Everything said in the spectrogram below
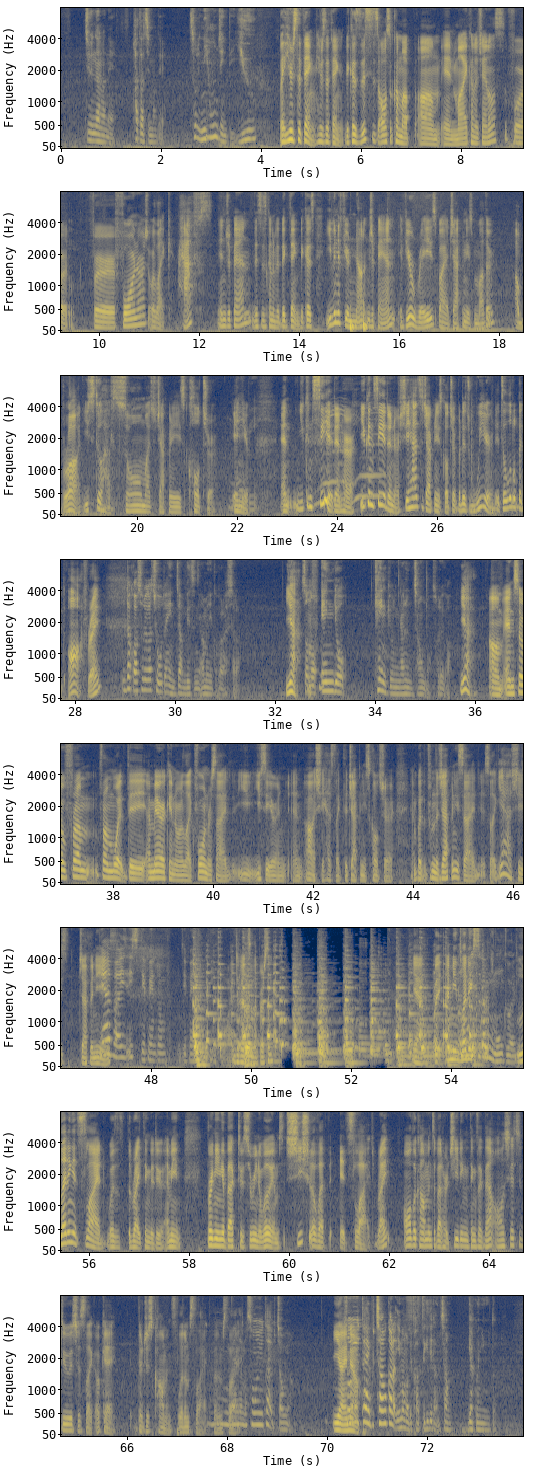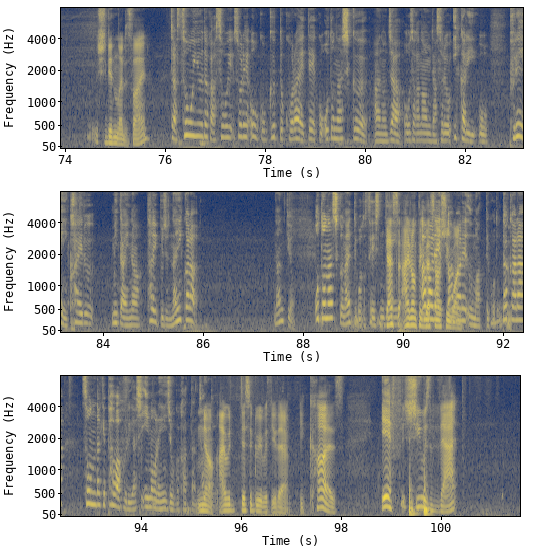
17年20歳までそれ日本人って言う But here's the thing. Here's the thing. Because this has also come up um, in my kind of channels for for foreigners or like halves in Japan. This is kind of a big thing because even if you're not in Japan, if you're raised by a Japanese mother abroad, you still have so much Japanese culture in you. Maybe. And you can see it in her. You can see it in her. She has the Japanese culture, but it's weird. It's a little bit off, right? だからそれがちょうどいいんじゃん別にアメリカからしたら Yeah. その遠慮謙虚になるんちゃうのそれが Yeah. Um, and so from from what the American or like foreigner side, you, you see her and, and oh she has like the Japanese culture, and but from the Japanese side, it's like yeah she's Japanese. Yeah, but it's depends on depends on people. It depends on the person. Yeah, but I mean letting letting it slide was the right thing to do. I mean, bringing it back to Serena Williams, she should have let it slide, right? All the comments about her cheating and things like that, all she has to do is just like okay they're just comments. Let them slide. Let them slide. もそういうタイプちゃうやん Yeah, I そういう know. タイプちゃうから今まで買ってきてたんちゃう？逆に言うと She didn't let it slide? じゃあそういうだからそういうそれをこうグッとこらえてこうおとなしくあのじゃあ大阪直美みたいなそれを怒りをプレイに変えるみたいなタイプじゃないからなんていうの？おとなしくないってこと精神的 That's に I don't think 暴 that's れ how she 暴 won. れ馬ってことだからそんだけパワフルやし今まで以上が勝ったんじゃん No, I would disagree with you there because if she was that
